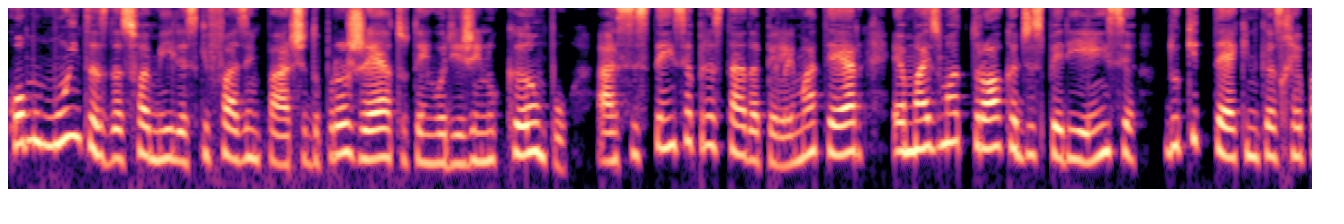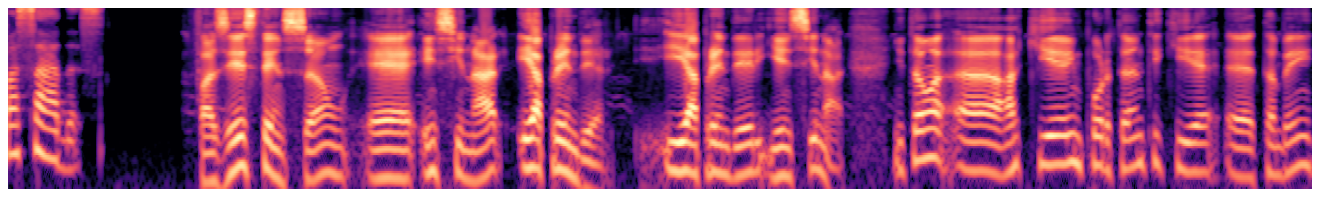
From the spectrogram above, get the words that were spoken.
Como muitas das famílias que fazem parte do projeto têm origem no campo, a assistência prestada pela Emater é mais uma troca de experiência do que técnicas repassadas. Fazer extensão é ensinar e aprender. e aprender e ensinar. Então, aqui é importante que é, é, também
